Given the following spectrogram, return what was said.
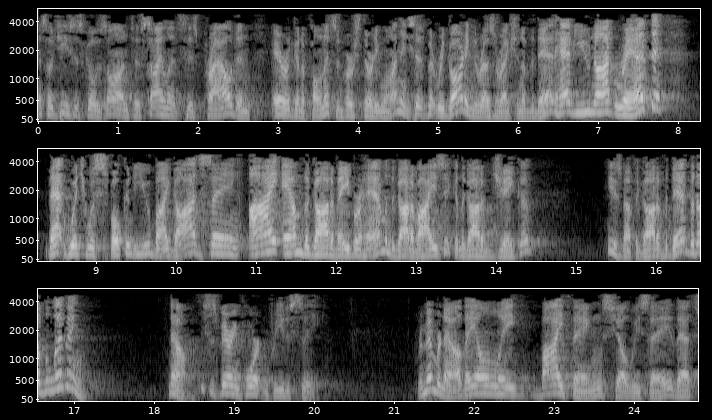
And so Jesus goes on to silence his proud and arrogant opponents in verse 31. He says, But regarding the resurrection of the dead, have you not read that which was spoken to you by God, saying, I am the God of Abraham and the God of Isaac and the God of Jacob? He is not the God of the dead, but of the living. Now, this is very important for you to see. Remember now, they only buy things, shall we say, that's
